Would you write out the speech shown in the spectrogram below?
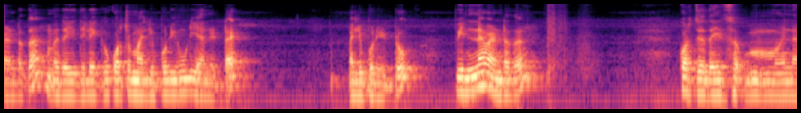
വേണ്ടത് ഇത് ഇതിലേക്ക് കുറച്ച് മല്ലിപ്പൊടിയും കൂടി ഞാനിട്ടെ. മല്ലിപ്പൊടി ഇട്ടു പിന്നെ വേണ്ടത് കുറച്ച് പിന്നെ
